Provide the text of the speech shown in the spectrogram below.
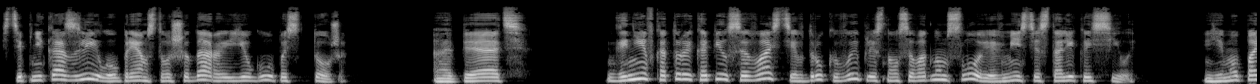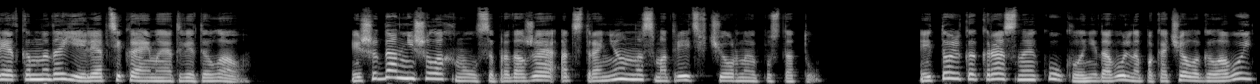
Степняка злило упрямство Шидара и ее глупость тоже. «Опять?» Гнев, который копился в Асте, вдруг выплеснулся в одном слове вместе с толикой силы. Ему порядком надоели обтекаемые ответы Лао. И Шидан не шелохнулся, продолжая отстраненно смотреть в черную пустоту. И только красная кукла недовольно покачала головой,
